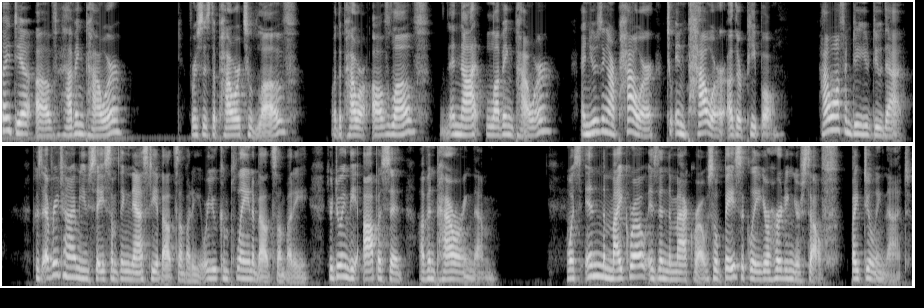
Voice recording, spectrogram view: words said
The idea of having power versus the power to love or the power of love and not loving power and using our power to empower other people. How often do you do that? Because every time you say something nasty about somebody or you complain about somebody, you're doing the opposite of empowering them. What's in the micro is in the macro. So basically, you're hurting yourself by doing that.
